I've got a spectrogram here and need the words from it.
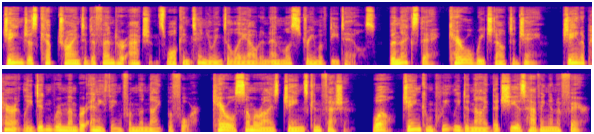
Jane just kept trying to defend her actions while continuing to lay out an endless stream of details. The next day, Carol reached out to Jane. Jane apparently didn't remember anything from the night before. Carol summarized Jane's confession. Well, Jane completely denied that she is having an affair,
